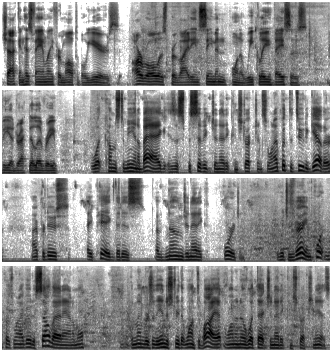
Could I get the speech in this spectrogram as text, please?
Chuck and his family for multiple years. Our role is providing semen on a weekly basis via direct delivery. What comes to me in a bag is a specific genetic construction. So when I put the two together, I produce a pig that is of known genetic origin, which is very important because when I go to sell that animal, the members of the industry that want to buy it want to know what that genetic construction is.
